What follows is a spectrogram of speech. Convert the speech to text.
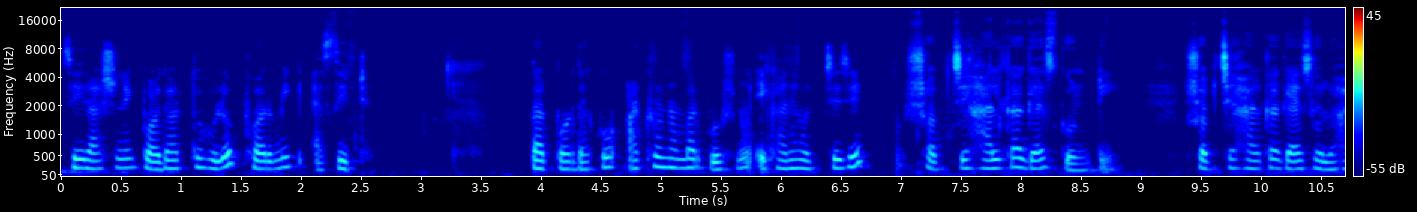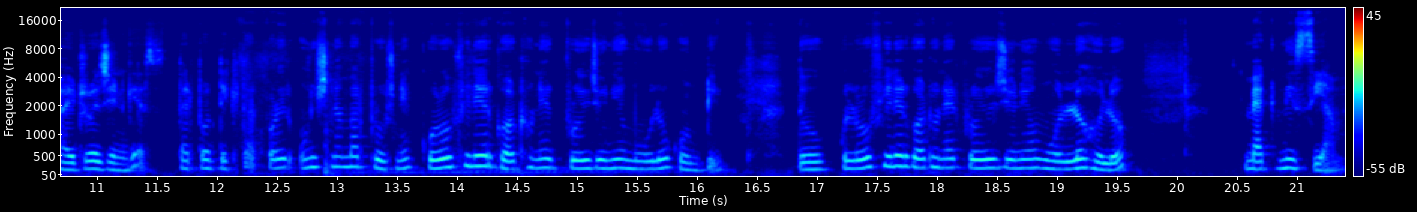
সেই রাসায়নিক পদার্থ হলো ফর্মিক অ্যাসিড। তারপর দেখো, আঠেরো নম্বর প্রশ্ন, এখানে হচ্ছে যে সবচেয়ে হালকা গ্যাস কোনটি? সবচেয়ে হালকা গ্যাস হলো হাইড্রোজেন গ্যাস। তারপর দেখি, তারপরের উনিশ নম্বর প্রশ্নে ক্লোরোফিলের গঠনের প্রয়োজনীয় মৌল কোনটি? তো ক্লোরোফিলের গঠনের প্রয়োজনীয় মৌল হলো ম্যাগনেসিয়াম।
